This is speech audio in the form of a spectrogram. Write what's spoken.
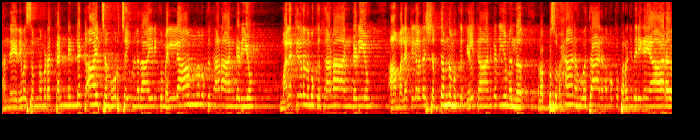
അന്നേ ദിവസം നമ്മുടെ കണ്ണിന്റെ കാഴ്ച മൂർച്ചയുള്ളതായിരിക്കും. എല്ലാം നമുക്ക് കാണാൻ കഴിയും. മലക്കുകളെ നമുക്ക് കാണാൻ കഴിയും. ആ മലക്കുകളുടെ ശബ്ദം നമുക്ക് കേൾക്കാൻ കഴിയുമെന്ന് റബ്ബ് സുബ്ഹാനഹു വ നമുക്ക് പറഞ്ഞു തരികയാണ്.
